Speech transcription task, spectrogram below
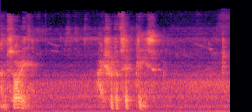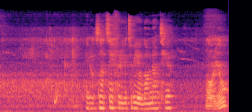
I'm sorry. I should have said please. You know, it's not safe for you to be alone out here. Nor you.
